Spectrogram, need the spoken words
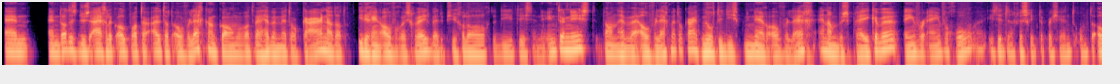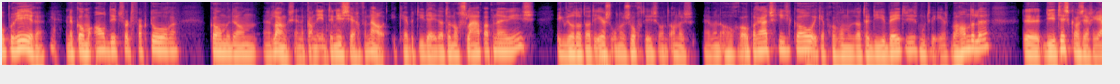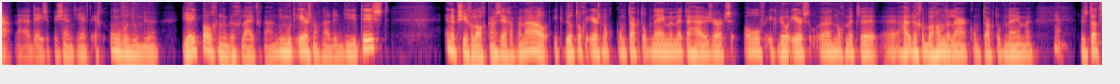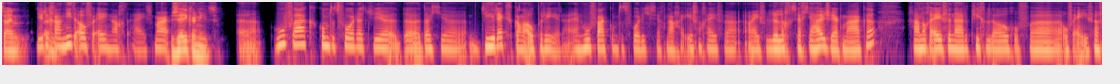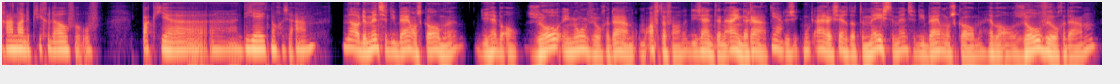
En en dat is dus eigenlijk ook wat er uit dat overleg kan komen, wat wij hebben met elkaar. Nadat iedereen over is geweest bij de psycholoog, de diëtist en de internist, dan hebben wij overleg met elkaar, het multidisciplinaire overleg. En dan bespreken we één voor één van, goh, is dit een geschikte patiënt om te opereren? Ja. En dan komen al dit soort factoren komen dan uh, langs. En dan kan de internist zeggen van, nou, ik heb het idee dat er nog slaapapneu is. Ik wil dat dat eerst onderzocht is, want anders hebben we een hoger operatierisico. Ik heb gevonden dat er diabetes is, moeten we eerst behandelen. De diëtist kan zeggen, ja, nou ja, deze patiënt die heeft echt onvoldoende dieetpogingen begeleid gedaan. Die moet eerst nog naar de diëtist. En de psycholoog kan zeggen van nou, ik wil toch eerst nog contact opnemen met de huisarts. Of ik wil eerst uh, nog met de uh, huidige behandelaar contact opnemen. Ja. Dus dat zijn. Jullie gaan niet over één nacht ijs. Maar zeker niet. Uh, hoe vaak komt het voor dat je, dat je direct kan opereren? En hoe vaak komt het voor dat je zegt, nou ga eerst nog even, even lullig zeg je huiswerk maken. Ga nog even naar de psycholoog of, uh, of even ga naar de psycholoog of pak je dieet nog eens aan. Nou, de mensen die bij ons komen, die hebben al zo enorm veel gedaan om af te vallen. Die zijn ten einde raad. Ja. Dus ik moet eigenlijk zeggen dat de meeste mensen die bij ons komen, hebben al zoveel gedaan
